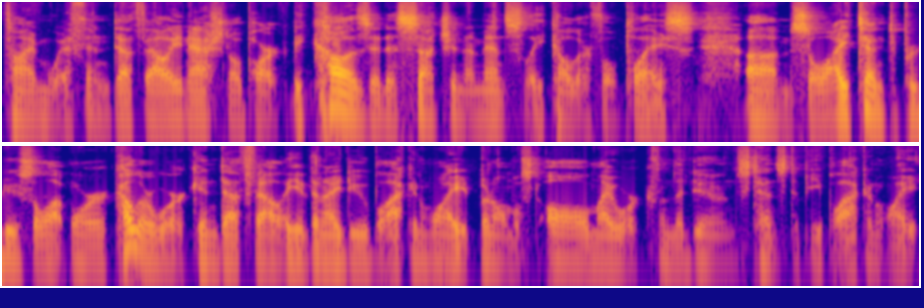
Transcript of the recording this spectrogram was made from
time with in Death Valley National Park because it is such an immensely colorful place. Um, so I tend to produce a lot more color work in Death Valley than I do black and white, but almost all my work from the dunes tends to be black and white.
